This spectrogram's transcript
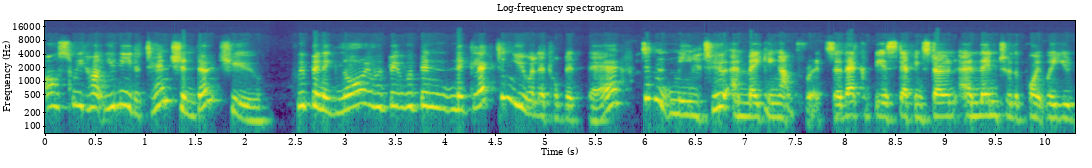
oh, sweetheart, you need attention, don't you? We've been ignoring, we've been, we've been neglecting you a little bit there. Didn't mean to, and making up for it. So that could be a stepping stone, and then to the point where you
